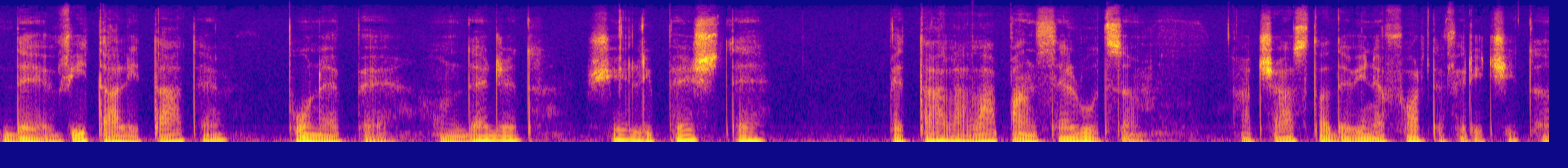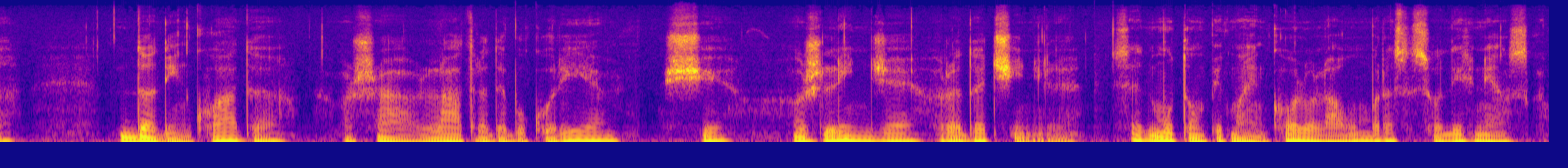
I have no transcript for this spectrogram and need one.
de vitalitate, pune pe un deget și lipește petala la panseluță. Aceasta devine foarte fericită, dă din coadă, așa latră de bucurie și își linge rădăcinile se mută un pic mai încolo, la umbră, să se odihnească.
